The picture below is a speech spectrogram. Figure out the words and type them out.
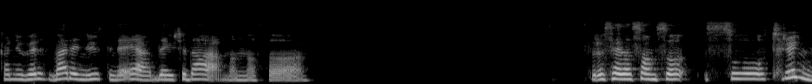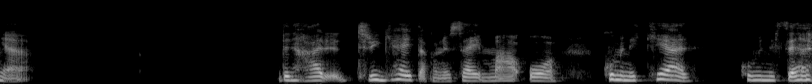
kan det jo høres verre ut enn det er. Det er jo ikke det, men altså For å si det sånn, så, så trenger jeg denne tryggheten, kan du si, med å kommunikere, kommunisere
